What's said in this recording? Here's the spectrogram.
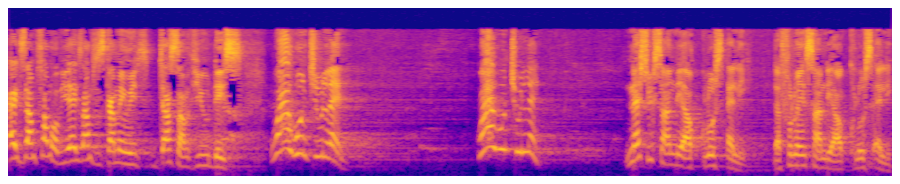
Exam, some of your exams is coming with just some few days. Why won't you learn? Why won't you learn? Next week Sunday I'll close early. The following Sunday I'll close early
